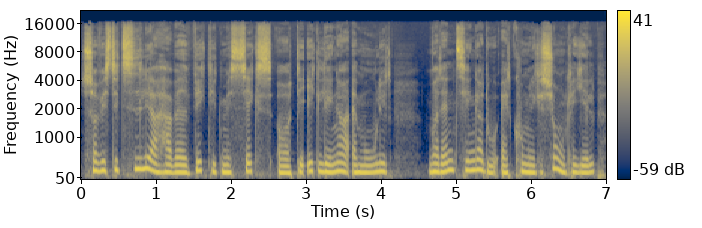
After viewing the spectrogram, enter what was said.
Så hvis det tidligere har været vigtigt med sex, og det ikke længere er muligt, hvordan tænker du, at kommunikation kan hjælpe?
